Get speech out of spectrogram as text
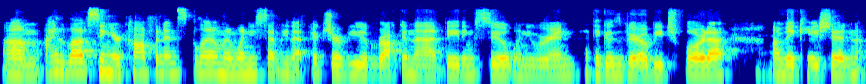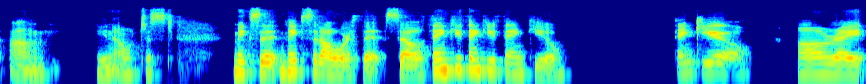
Um, I love seeing your confidence bloom. And when you sent me that picture of you rocking that bathing suit when you were in, I think it was Vero Beach, Florida, mm-hmm. on vacation, um, you know, just makes it makes it all worth it. So thank you, thank you, thank you. Thank you. All right.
